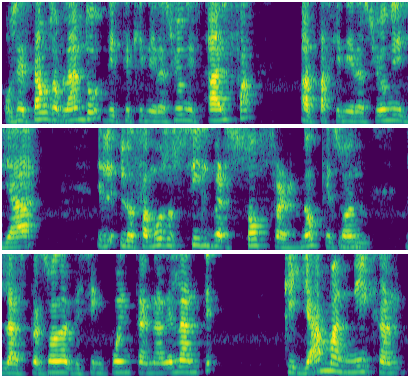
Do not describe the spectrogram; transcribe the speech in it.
O sea, estamos hablando desde generaciones alfa hasta generaciones ya, los famosos silver software, ¿no? Que son las personas de 50 en adelante, que ya manejan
